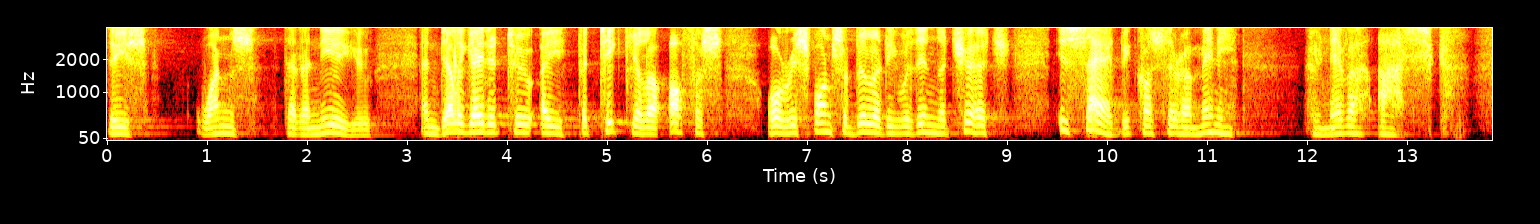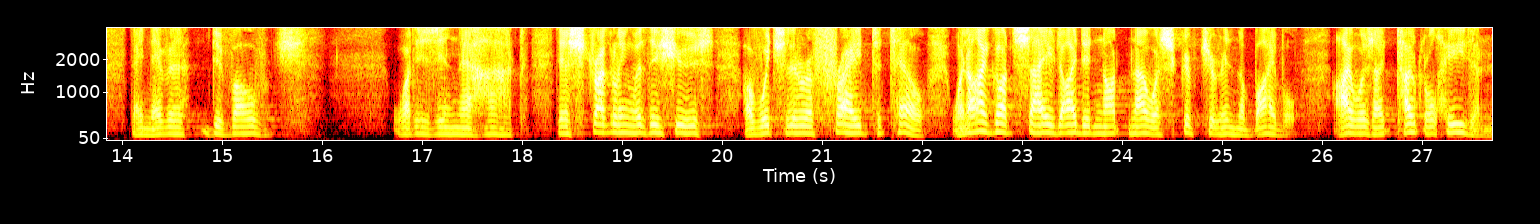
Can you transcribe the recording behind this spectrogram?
these ones that are near you and delegate it to a particular office or responsibility within the church is sad because there are many who never ask, they never divulge what is in their heart. They're struggling with issues of which they're afraid to tell. When I got saved, I did not know a scripture in the Bible. I was a total heathen.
